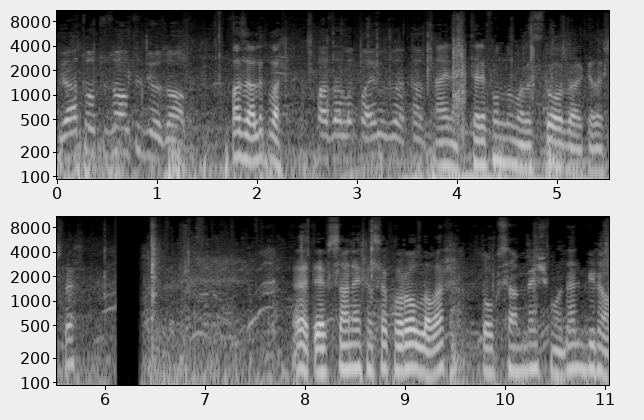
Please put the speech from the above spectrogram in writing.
Fiyatı 36 diyoruz abi. Pazarlık var. Pazarlık payımız var tabii. Aynen. Telefon numarası da orada arkadaşlar. Evet efsane kasa Corolla var. 95 model 1.6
